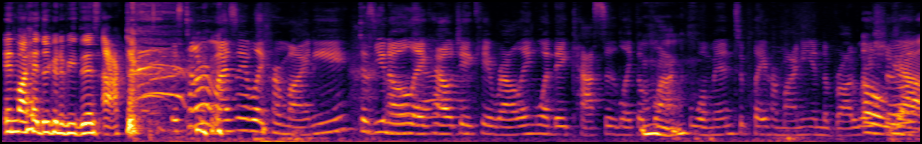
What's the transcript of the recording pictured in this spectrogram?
in my head. They're gonna be this actor. It kind of reminds me of like Hermione, because you know, Oh, like yeah. how J.K. Rowling when they casted like a Mhm. black woman to play Hermione in the Broadway Oh show. yeah,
